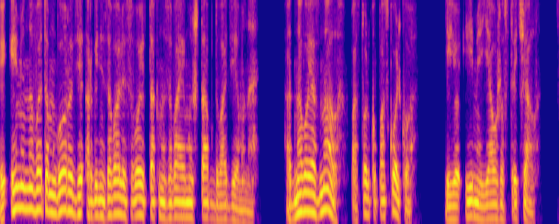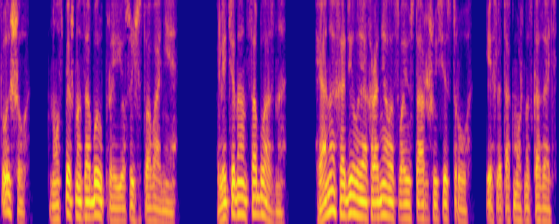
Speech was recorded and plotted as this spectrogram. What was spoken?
И именно в этом городе организовали свой так называемый штаб «Два демона». Одного я знал, постольку-поскольку. Ее имя я уже встречал, слышал, но успешно забыл про ее существование. Лейтенант Соблазна. И она ходила и охраняла свою старшую сестру, если так можно сказать,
